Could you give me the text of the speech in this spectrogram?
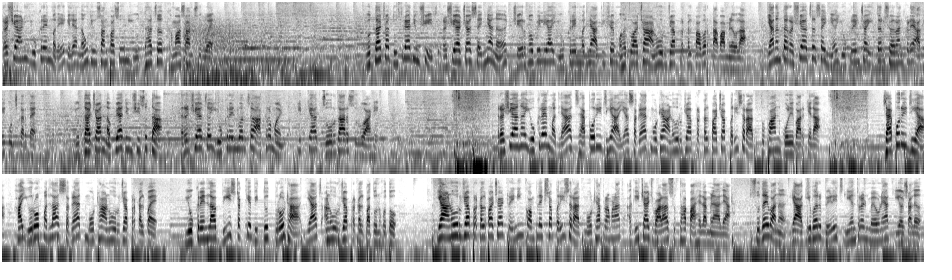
रशिया आणि युक्रेनमध्ये गेल्या नऊ दिवसांपासून युद्धाचं घमासान सुरू आहे. युद्धाच्या दुसऱ्या दिवशीच रशियाच्या सैन्यानं चेर्नोबिल या युक्रेनमधल्या अतिशय महत्त्वाच्या अणुऊर्जा प्रकल्पावर ताबा मिळवला. यानंतर रशियाचं सैन्य युक्रेनच्या इतर शहरांकडे आगेकूच करत आहे युद्धाच्या नवव्या दिवशी सुद्धा रशियाचं युक्रेनवरचं आक्रमण इतक्या जोरदार सुरू आहे. रशियानं युक्रेनमधल्या झॅपोरिझिया या सगळ्यात मोठ्या अणुऊर्जा प्रकल्पाच्या परिसरात तुफान गोळीबार केला. झॅपोरिझिया हा युरोपमधला सगळ्यात मोठा अणुऊर्जा प्रकल्प आहे. युक्रेनला वीस टक्के विद्युत पुरवठा याच अणुऊर्जा प्रकल्पातून होतो. या अणुऊर्जा प्रकल्पाच्या ट्रेनिंग कॉम्प्लेक्सच्या परिसरात मोठ्या प्रमाणात आगीच्या ज्वाळा सुद्धा पाहायला मिळाल्या. सुदैवानं या आगीवर वेळीच नियंत्रण मिळवण्यात यश आलं.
